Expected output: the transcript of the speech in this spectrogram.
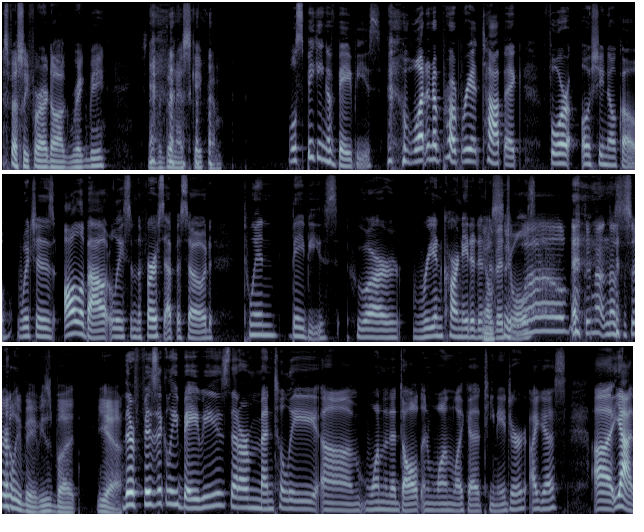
Especially for our dog Rigby. He's never going to escape him. Well, speaking of babies, what an appropriate topic for Oshi no Ko, which is all about, at least in the first episode, twin babies who are reincarnated I'll say, individuals. well, they're not necessarily babies, but yeah. They're physically babies that are mentally um, one an adult and one like a teenager, I guess. Uh, yeah,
